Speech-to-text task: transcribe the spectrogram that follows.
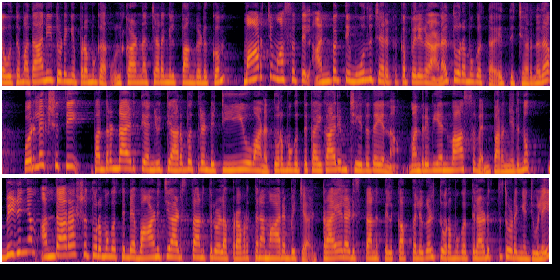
ഗൗതം അദാനി തുടങ്ങിയ പ്രമുഖർ ഉദ്ഘാടന ചടങ്ങിൽ പങ്കെടുക്കും. മാർച്ച് മാസത്തിൽ അൻപത്തിമൂന്ന് ചരക്ക് കപ്പലുകളാണ് തുറമുഖത്ത് എത്തിച്ചേർന്നത്. ഒരു ലക്ഷത്തി പന്ത്രണ്ടായിരത്തി അഞ്ഞൂറ്റി അറുപത്തിരണ്ട് ടി യുവാണ് തുറമുഖത്ത് കൈകാര്യം ചെയ്തത് എന്ന് മന്ത്രി വി എൻ വാസവൻ പറഞ്ഞിരുന്നു. വിഴിഞ്ഞം അന്താരാഷ്ട്ര തുറമുഖത്തിന്റെ വാണിജ്യാടിസ്ഥാനത്തിലുള്ള പ്രവർത്തനം ആരംഭിച്ച് ട്രയൽ അടിസ്ഥാനത്തിൽ കപ്പലുകൾ തുറമുഖത്തിൽ അടുത്തു തുടങ്ങിയ ജൂലൈ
